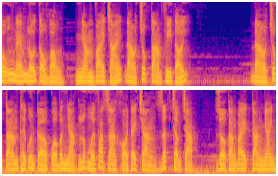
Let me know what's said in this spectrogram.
cũng ném lối cầu vòng nhằm vai trái đào trúc tam phi tới. Đào trúc tam thấy quân cờ của vân nhạc lúc mới phát ra khỏi tay chàng rất chậm chạp, rồi càng bay càng nhanh.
